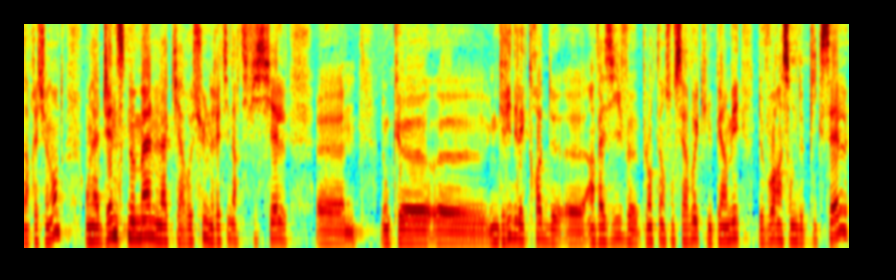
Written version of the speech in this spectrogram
impressionnantes. On a Jen Snowman là qui a reçu une rétine artificielle, donc une grille d'électrodes invasive plantée dans son cerveau et qui lui permet de voir un ensemble de pixels.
